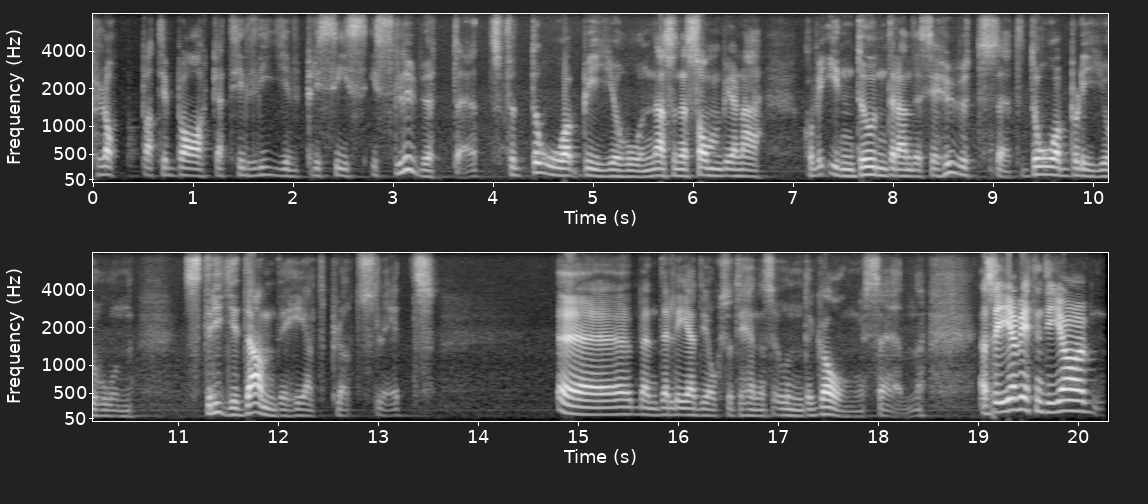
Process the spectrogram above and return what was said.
ploppa tillbaka till liv precis i slutet. För då blir ju hon, alltså när zombierna kommer indundrandes i huset. Då blir ju hon stridande helt plötsligt. Eh, men det leder ju också till hennes undergång sen. Alltså jag vet inte, jag...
